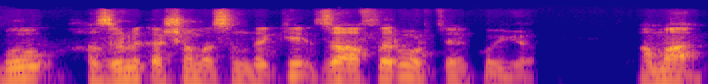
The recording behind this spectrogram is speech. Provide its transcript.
Bu hazırlık aşamasındaki zaafları ortaya koyuyor. Ama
